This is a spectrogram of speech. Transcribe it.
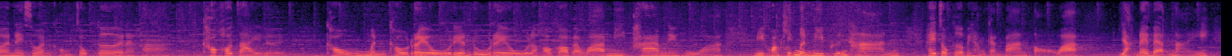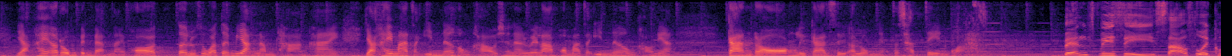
อในส่วนของโจ๊กเกอร์นะคะ เขาเข้าใจเลย เขาเหมือนเขาเร็วเรียนรู้เร็ว แล้วเขาก็แบบว่ามีภาพในหัว มีความคิดเหมือนมีพื้นฐาน ให้โจ๊กเกอร์ไปทำการบ้านต่อว่า อยากได้แบบไหน อยากให้อารมณ์เป็นแบบไหน เพราะเตยรู้สึกว่าเตยไม่อยากนำทางให้ อยากให้มาจาก inner ของเขา ฉะนั้นเวลาพอมาจาก inner ของเขาเนี่ย การร้องหรือการสื่ออารมณ์เนี่ยจะชัดเจนกว่าเบนซ์ V4 สาวสวยค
